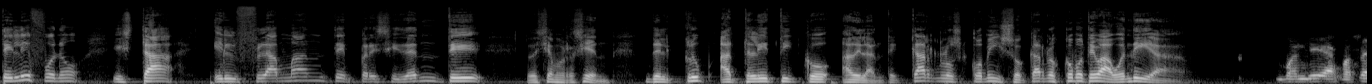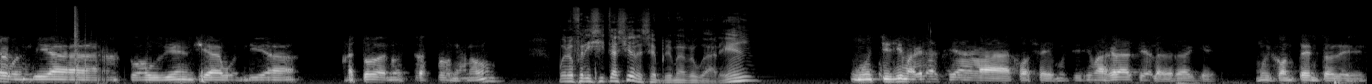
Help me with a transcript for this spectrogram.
teléfono está el flamante presidente, lo decíamos recién, del Club Atlético Adelante, Carlos Comiso. Carlos, ¿cómo te va? Buen día. Buen día, José, buen día a tu audiencia, buen día a toda nuestra zona, ¿no? Bueno, felicitaciones en primer lugar, ¿eh? Muchísimas gracias, José, muchísimas gracias, la verdad que muy contento de,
